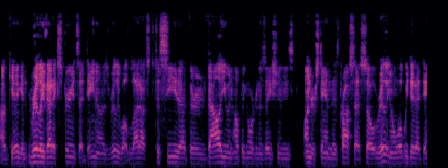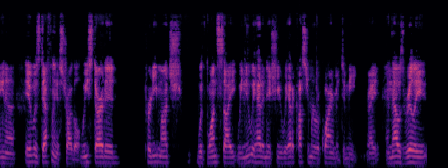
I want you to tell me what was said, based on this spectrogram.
uh, gig, and really that experience at Dana is really what led us to see that there's value in helping organizations understand this process. So really, you know, what we did at Dana, it was definitely a struggle. We started pretty much with one site. We knew we had an issue. We had a customer requirement to meet, right? And that was really,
